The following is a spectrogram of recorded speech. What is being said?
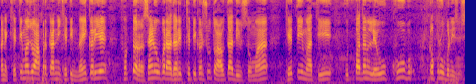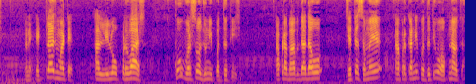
અને ખેતીમાં જો આ પ્રકારની ખેતી નહીં કરીએ, ફક્ત રસાયણ ઉપર આધારિત ખેતી કરશું, તો આવતા દિવસોમાં ખેતીમાંથી ઉત્પાદન લેવું ખૂબ કપરું બની જશે. અને એટલા જ માટે આ લીલો પડવાશ ખૂબ વર્ષો જૂની પદ્ધતિ છે. આપણા બાપ દાદાઓ જે તે સમયે આ પ્રકારની પદ્ધતિઓ અપનાવતા,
